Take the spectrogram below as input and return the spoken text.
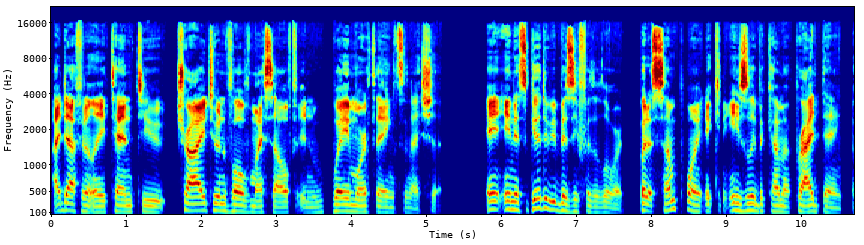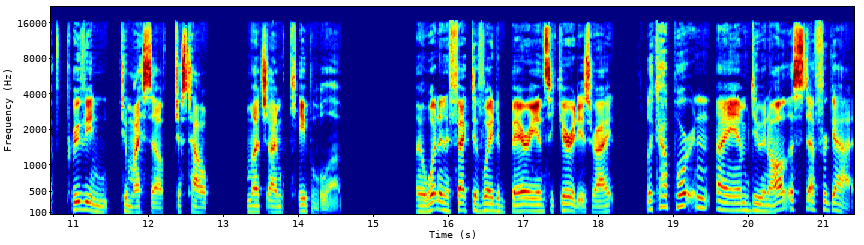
I definitely tend to try to involve myself in way more things than I should. And, and it's good to be busy for the Lord. But at some point, it can easily become a pride thing of proving to myself just how much I'm capable of. I mean, what an effective way to bury insecurities, right? Look how important I am doing all this stuff for God.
